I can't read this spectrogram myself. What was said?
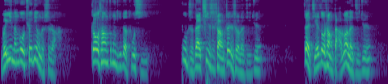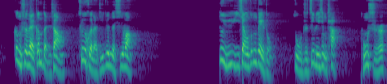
唯一能够确定的是啊，招仓宗迪的突袭不止在气势上震慑了敌军，在节奏上打乱了敌军，更是在根本上摧毁了敌军的希望。对于一向宗这种组织纪律性差，同时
